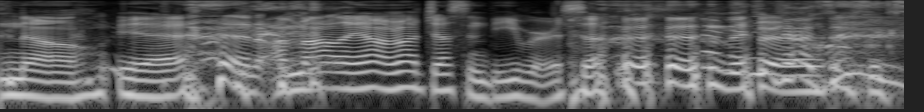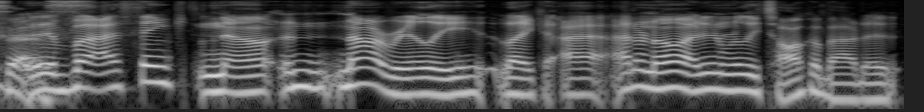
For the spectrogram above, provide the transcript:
no, yeah. I'm not. Like, I'm not Justin Bieber. So, You've had some success. but I think no, not really. Like I, I don't know. I didn't really talk about it.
